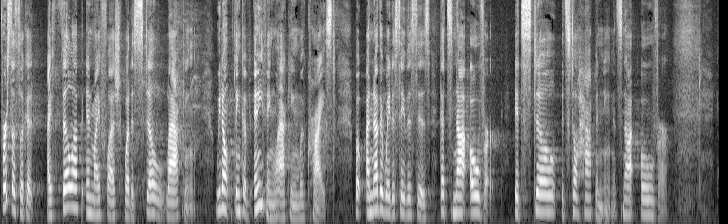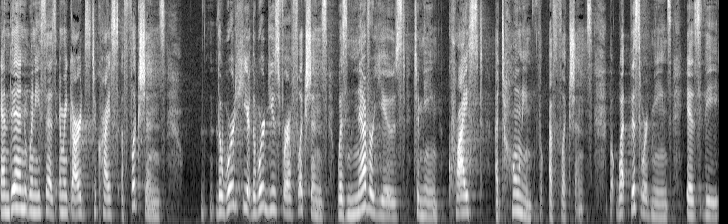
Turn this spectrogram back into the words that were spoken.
first let's look at I fill up in my flesh what is still lacking. We don't think of anything lacking with Christ. But another way to say this is that's not over. It's still it's still happening. It's not over. And then when he says, in regards to Christ's afflictions, the word here, the word used for afflictions was never used to mean Christ atoning afflictions. But what this word means is the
